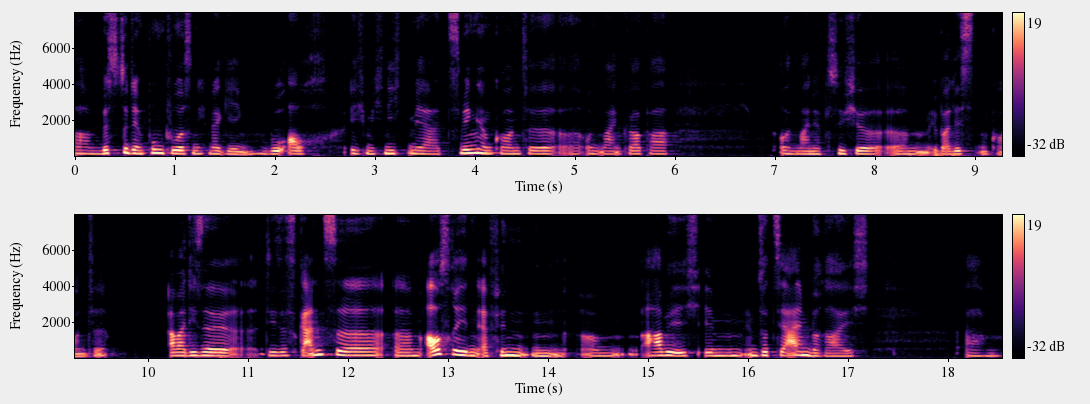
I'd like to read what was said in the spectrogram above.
äh, bis zu dem Punkt, wo es nicht mehr ging, wo auch ich mich nicht mehr zwingen konnte äh, und meinen Körper und meine Psyche ähm, überlisten konnte. Aber diese, dieses ganze ähm, Ausreden erfinden ähm, habe ich im, im sozialen Bereich ähm,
